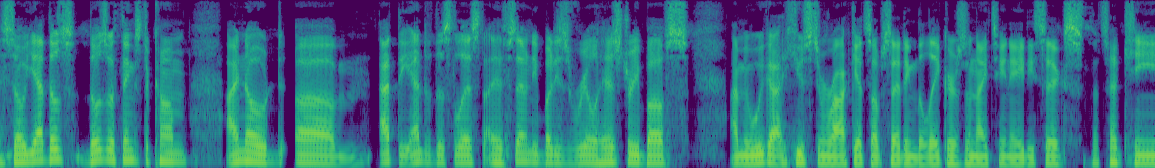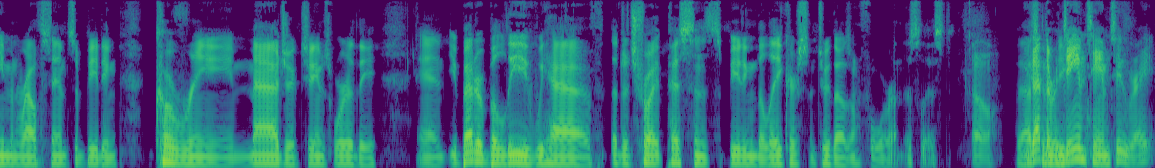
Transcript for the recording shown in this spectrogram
so yeah, those those are things to come. I know um, at the end of this list, if anybody's real history buffs, I mean, we got Houston Rockets upsetting the Lakers in 1986. That's Hakeem and Ralph Sampson beating Kareem, Magic, James Worthy, and you better believe we have the Detroit Pistons beating the Lakers in 2004 on this list. Oh, you got the gonna be- redeem team too, right?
